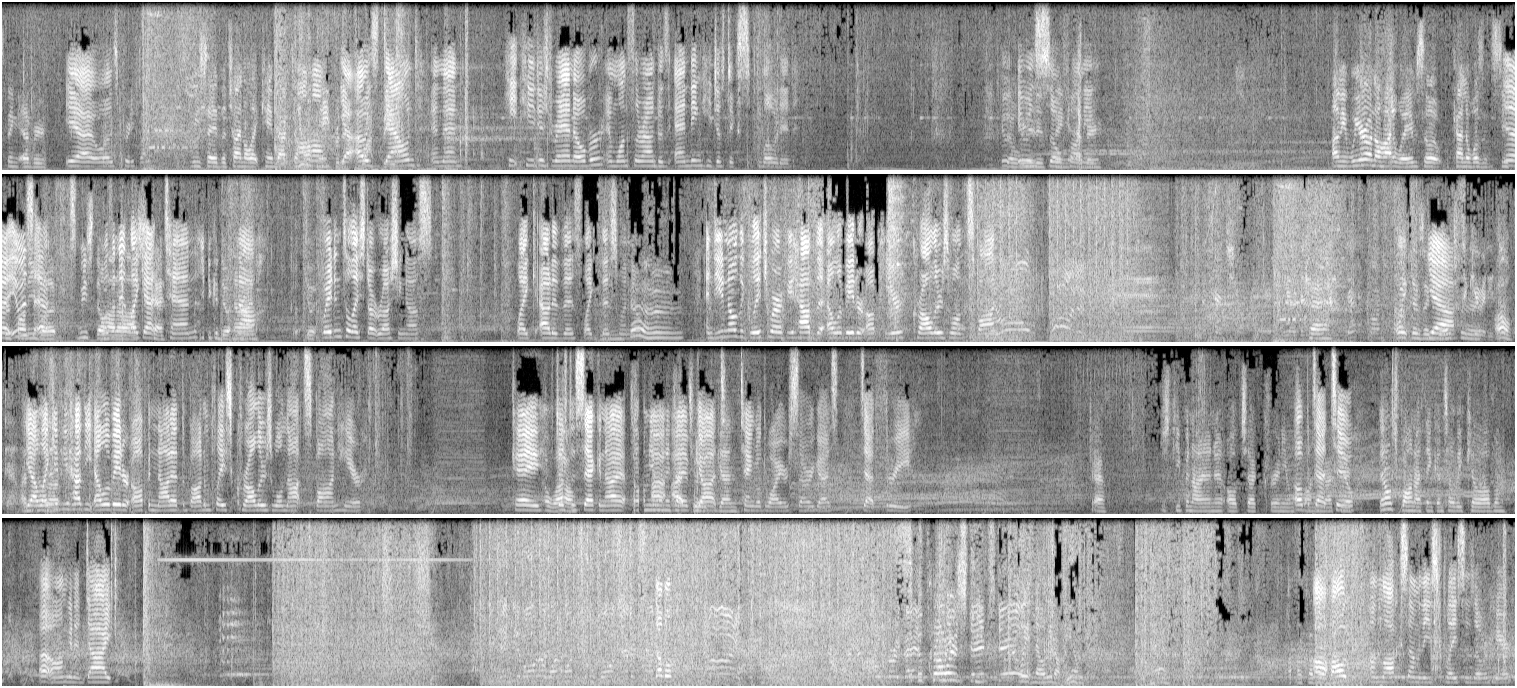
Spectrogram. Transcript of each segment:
thing ever. Yeah, it was pretty fun. We say the China Lake came back to haunt uh-huh. me. Yeah, I was downed, and then he he just ran over, and once the round was ending, he just exploded. It, The it was so thing funny. ever. I mean, we were on a high wave, so it kind of wasn't super Yeah, it funny, was at- but we still Wasn't had it like at laughs. 10? Okay, you can do it now. Nah. Do it. Wait until they start rushing us. Like out of this, like this window. Okay. And do you know the glitch where if you have the elevator up here, crawlers won't spawn? Okay. Wait, there's a Yeah. glitch for... Oh. I Yeah, like that. if you have the elevator up and not at the bottom place, crawlers will not spawn here. Okay, Oh, wow. just a second. I, Tell me when I it's at I've got again. tangled wires. Sorry, guys. It's at three. Okay. Just keep an eye on it. I'll check for anyone Oh, spawning back two. here. They don't spawn, I think, until we kill all of them. Uh oh, I'm gonna die. Executive order 112477. Double. Two crawlers. Still. Wait, no, we don't need them. I'll. I'll unlock some of these places over here.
